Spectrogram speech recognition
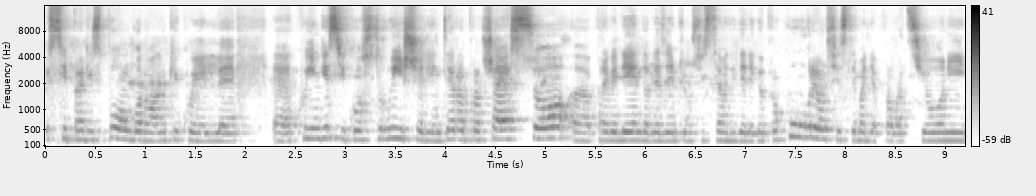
si predispongono anche quelle eh, quindi si costruisce l'intero processo eh, prevedendo ad esempio un sistema di deleghe procure, un sistema di approvazioni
